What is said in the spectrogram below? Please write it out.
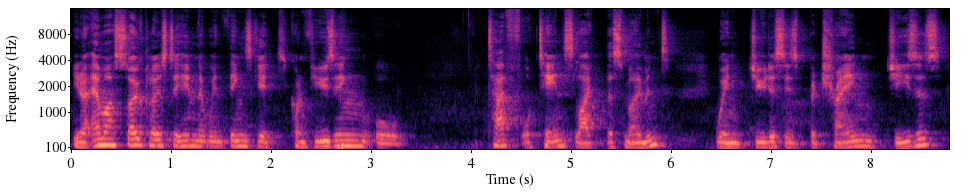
You know, am I so close to Him that when things get confusing or tough or tense, like this moment, when Judas is betraying Jesus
